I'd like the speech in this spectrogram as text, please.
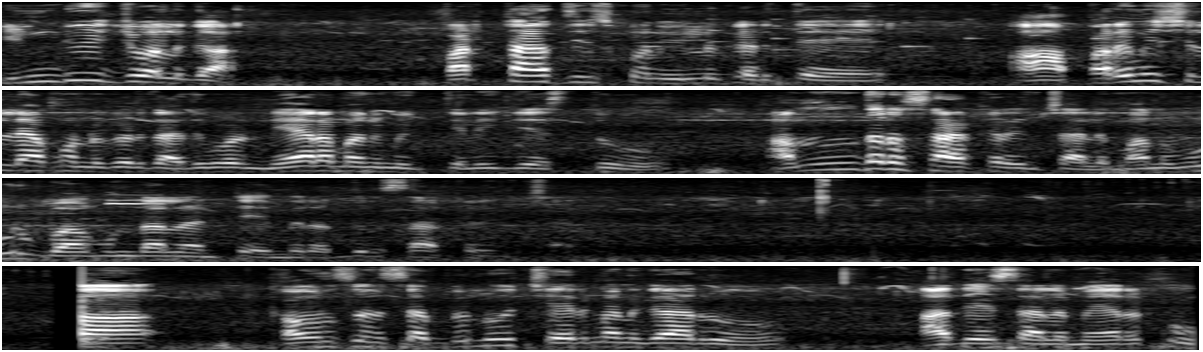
ఇండివిజువల్గా పట్టా తీసుకొని ఇల్లు కడితే ఆ పర్మిషన్ లేకుండా కడితే అది కూడా నేరమని మీకు తెలియజేస్తూ అందరూ సహకరించాలి. మన ఊరు బాగుండాలంటే మీరు అందరూ సహకరించాలి కౌన్సిల్ సభ్యులు చైర్మన్ గారు ఆదేశాల మేరకు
